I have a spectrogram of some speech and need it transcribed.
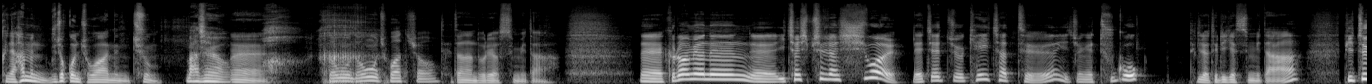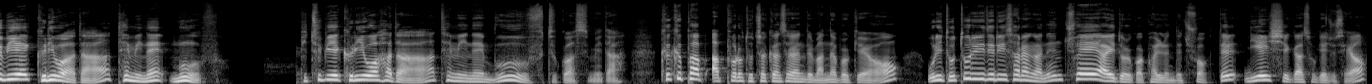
그냥 하면 무조건 좋아하는 춤. 맞아요 예. 너무 너무 좋았죠 대단한 노래였습니다. 네, 그러면은 예, 2017년 10월 넷째 주 K 차트 이 중에 두 곡 들려드리겠습니다. B2B의 그리워하다, 태민의 Move. B2B의 그리워하다, 태민의 Move 듣고 왔습니다. 크크팝 앞으로 도착한 사연들 만나볼게요. 우리 도토리들이 사랑하는 최애 아이돌과 관련된 추억들 니엘 씨가 소개해 주세요.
